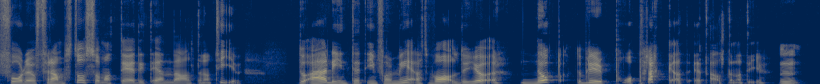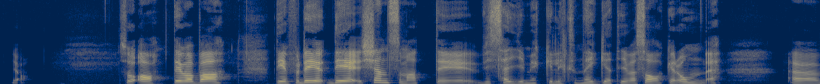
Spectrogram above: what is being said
får det att framstå som att det är ditt enda alternativ, då är det inte ett informerat val du gör. Nope. Då blir det påprackat ett alternativ. Så ja, det var bara det. För det, det känns som att det, vi säger mycket liksom negativa saker om det. Eh,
